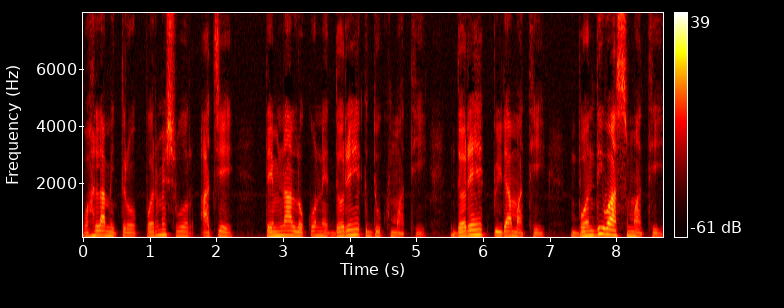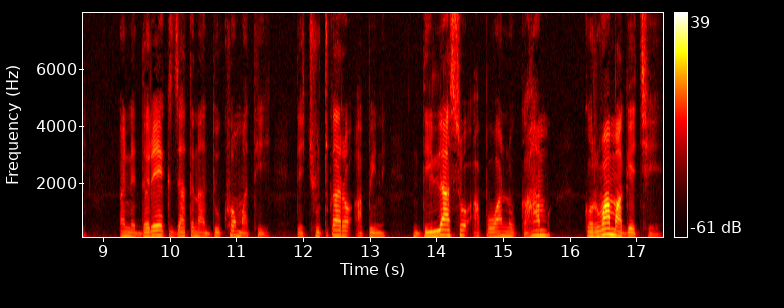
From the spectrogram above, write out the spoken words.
વહાલા મિત્રો, પરમેશ્વર આજે તેમના લોકોને દરેક દુઃખમાંથી, દરેક પીડામાંથી, બંદીવાસમાંથી અને દરેક જાતના દુઃખોમાંથી તે છુટકારો આપીને દિલાસો આપવાનું કામ કરવા માગે છે.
